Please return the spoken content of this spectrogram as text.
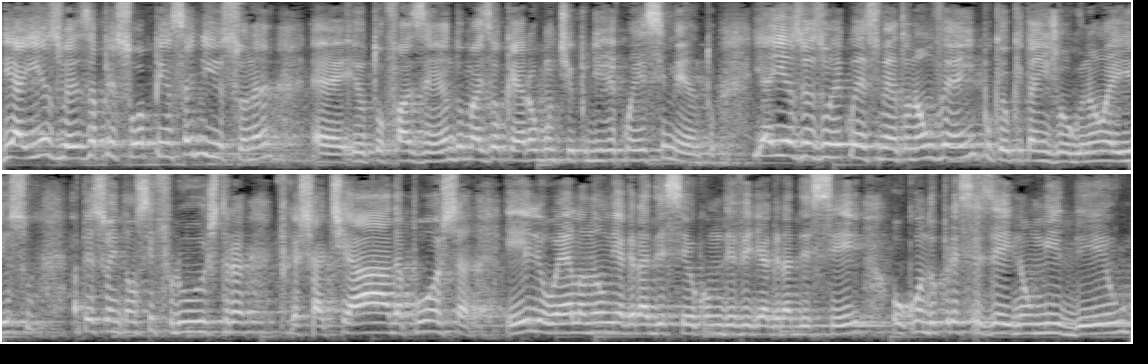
E aí, às vezes, a pessoa pensa nisso, né? É, eu estou fazendo, mas eu quero algum tipo de reconhecimento. E aí, às vezes, o reconhecimento não vem, porque o que está em jogo não é isso. A pessoa então se frustra, fica chateada, poxa, ele ou ela não me agradeceu como deveria agradecer, ou quando precisei não me deu,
